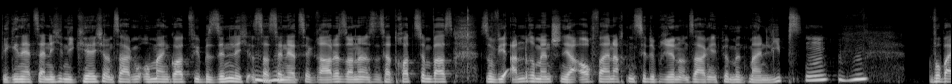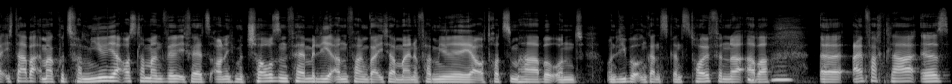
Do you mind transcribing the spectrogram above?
wir gehen jetzt ja nicht in die Kirche und sagen, oh mein Gott, wie besinnlich ist das Mhm. denn jetzt hier gerade, sondern es ist ja trotzdem was, so wie andere Menschen ja auch Weihnachten zelebrieren und sagen, ich bin mit meinen Liebsten. Mhm. Wobei ich dabei einmal kurz Familie ausklammern will. Ich will jetzt auch nicht mit Chosen Family anfangen, weil ich ja meine Familie ja auch trotzdem habe und, und liebe und ganz, ganz toll finde. Aber Mhm. äh, einfach klar ist,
